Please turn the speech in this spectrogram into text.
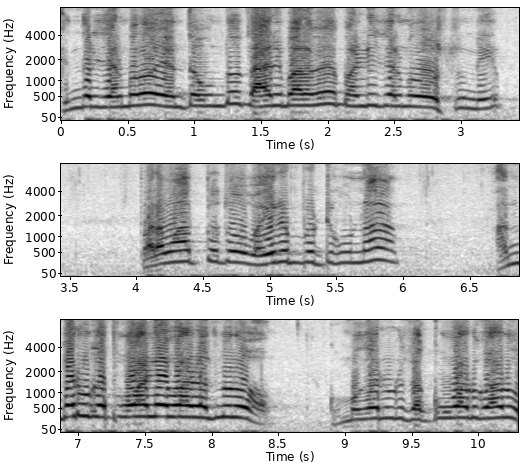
కిందటి జన్మలో ఎంత ఉందో దాని బలమే మళ్ళీ జన్మలో వస్తుంది. పరమాత్మతో వైరం పెట్టుకున్నా అందరూ గొప్పవాళ్ళే వాళ్ళు అందులో కుంభకర్ణుడు తక్కువవాడు కాడు.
